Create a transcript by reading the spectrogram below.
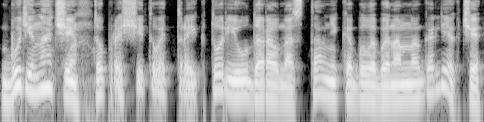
Будь иначе, то просчитывать траектории ударов наставника было бы намного легче.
